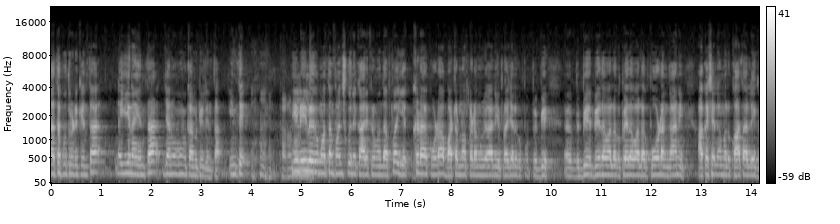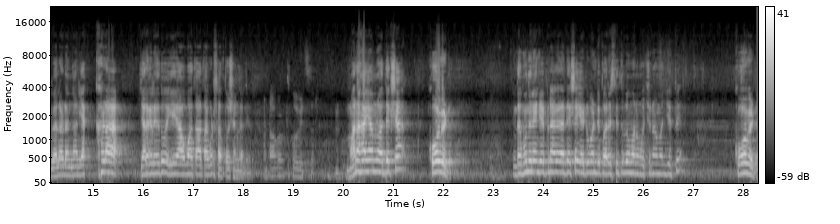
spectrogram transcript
దత్తపుత్రుడికింత ఇంకా ఈయన ఇంత జన్మభూమి కమిటీలు ఇంత ఇంతే. ఈ నీళ్ళు మొత్తం పంచుకునే కార్యక్రమం తప్ప ఎక్కడా కూడా బటన్ నొక్కడం కానీ ప్రజలకు పేదవాళ్ళకు పేదవాళ్ళకు పోవడం కానీ అక్కచెల్లెమ్మలు ఖాతాల్లోకి వెళ్ళడం కానీ ఎక్కడా జరగలేదు. ఏ అవ్వ తాత కూడా సంతోషంగా లేదు మన హయాంలో అధ్యక్ష కోవిడ్. ఇంతకుముందు నేను చెప్పినా కదా అధ్యక్ష ఎటువంటి పరిస్థితుల్లో మనం వచ్చినామని చెప్పి కోవిడ్.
